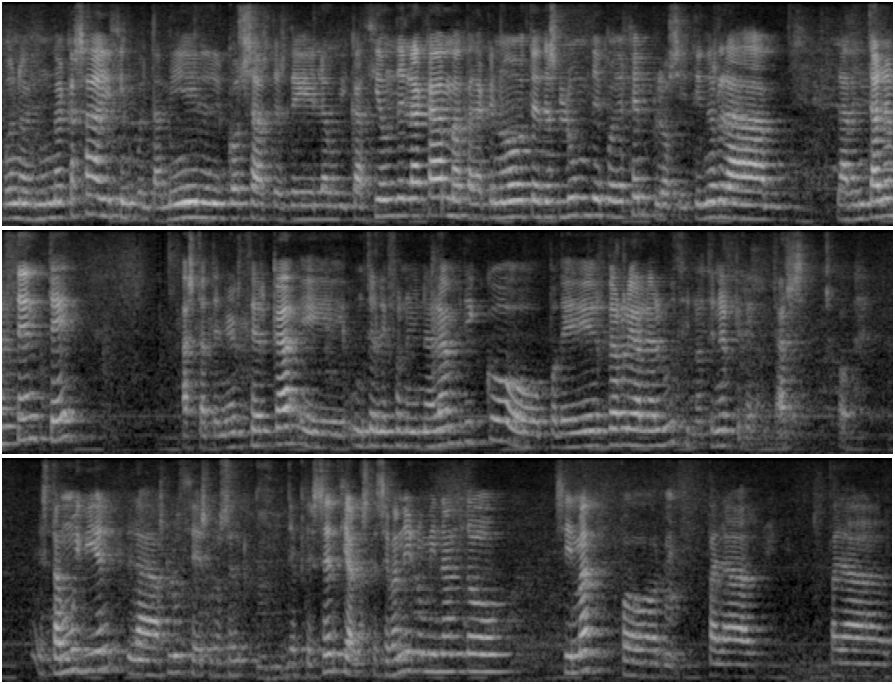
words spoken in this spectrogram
bueno, en una casa hay 50.000 cosas, desde la ubicación de la cama para que no te deslumbre, por ejemplo, si tienes la, la ventana enfrente, hasta tener cerca eh, un teléfono inalámbrico o poder darle a la luz y no tener que levantarse. Están muy bien las luces los de presencia, las que se van iluminando sin más, por, para, para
